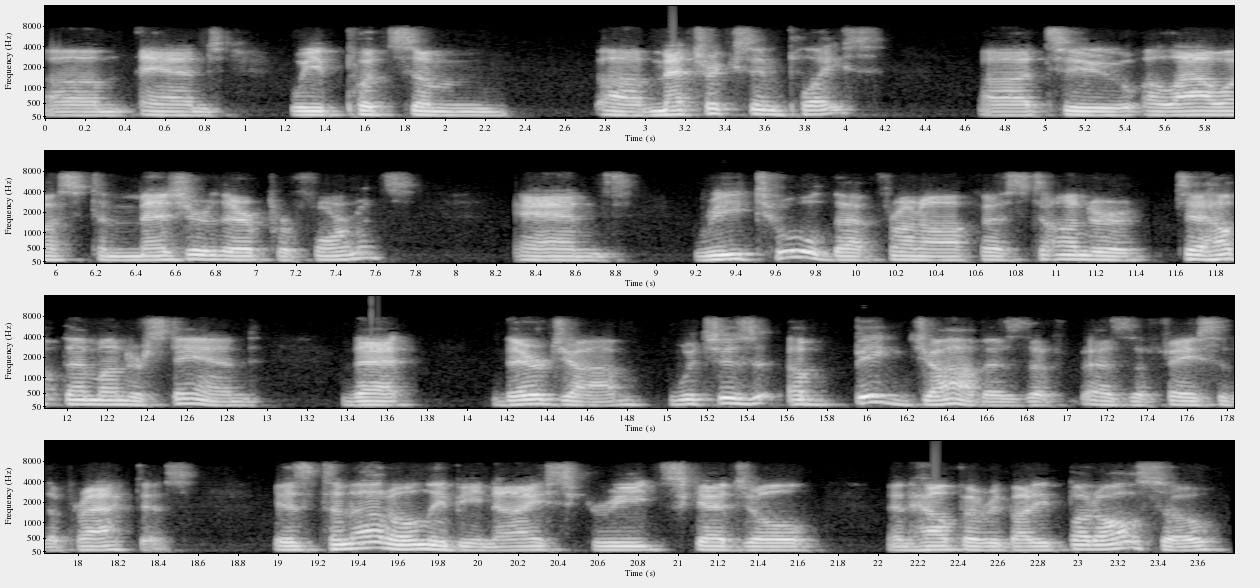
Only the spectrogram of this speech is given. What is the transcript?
um, and we put some uh, metrics in place uh, to allow us to measure their performance and retooled that front office to under to help them understand that their job, which is a big job as the as the face of the practice, is to not only be nice, greet, schedule, and help everybody, but also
